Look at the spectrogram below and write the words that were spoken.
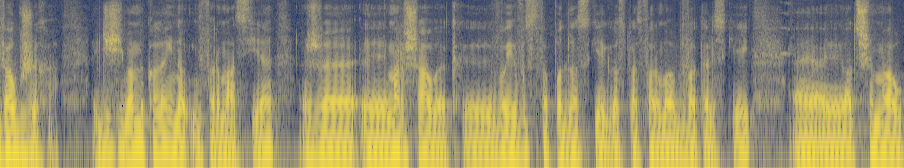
Wałbrzycha. Dzisiaj mamy kolejną informację, że marszałek województwa podlaskiego z Platformy Obywatelskiej otrzymał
